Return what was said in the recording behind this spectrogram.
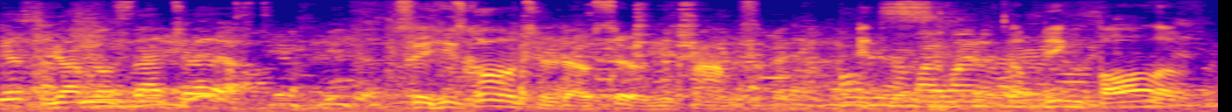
You got me on Snapchat? See, he's going to though soon, he promised me. It's the big ball of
